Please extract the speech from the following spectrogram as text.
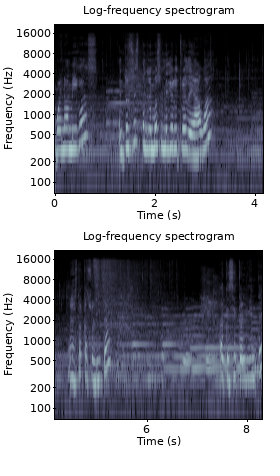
Bueno amigos, entonces pondremos el medio litro de agua en esta cazuelita a que se caliente.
